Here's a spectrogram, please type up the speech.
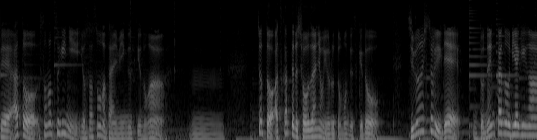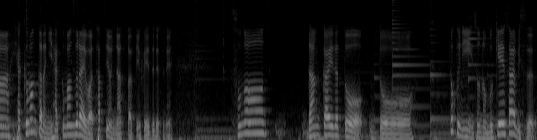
で、あと、その次に良さそうなタイミングっていうのが、うーん、ちょっと扱ってる商材にもよると思うんですけど、自分一人で、年間の売り上げが100万から200万ぐらいは立つようになったっていうフェーズですね。その段階だと、うんと、特にその無形サービス、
